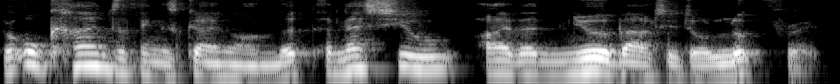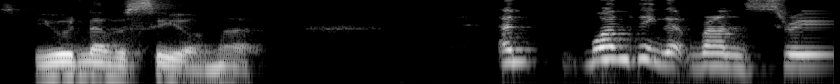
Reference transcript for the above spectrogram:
there are all kinds of things going on that unless you either knew about it or looked for it, you would never see or know. And one thing that runs through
